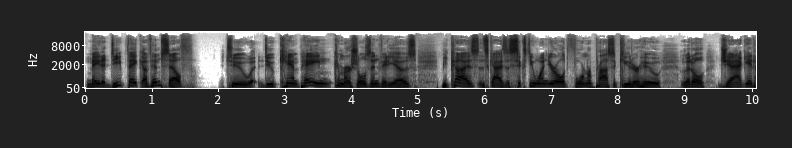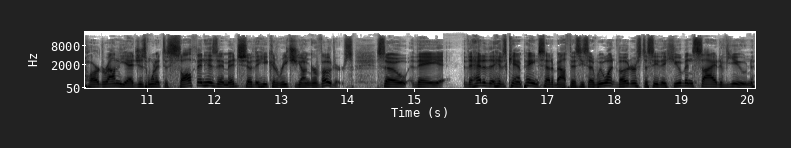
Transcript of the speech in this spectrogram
made a deep fake of himself to do campaign commercials and videos because this guy is a 61 year old former prosecutor who little jagged hard around the edges wanted to soften his image so that he could reach younger voters. So they the head of the, his campaign said about this. He said we want voters to see the human side of yoon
